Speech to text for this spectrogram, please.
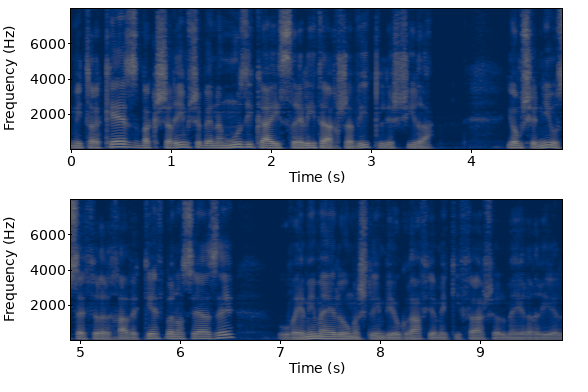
מתרכז בקשרים שבין המוזיקה הישראלית העכשווית לשירה. יום שני הוא ספר רחב היקף בנושא הזה, ובימים האלה הוא משלים ביוגרפיה מקיפה של מאיר אריאל,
